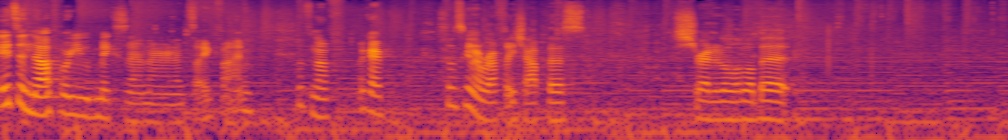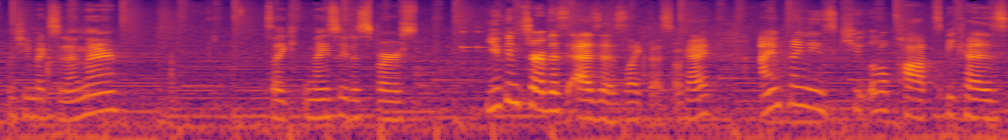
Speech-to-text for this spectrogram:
it's enough where you mix it in there and it's like fine. That's enough. Okay, so I'm just gonna roughly chop this, shred it a little bit. Once you mix it in there, it's like nicely dispersed. You can serve this as is like this, okay? I'm putting these cute little pots because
